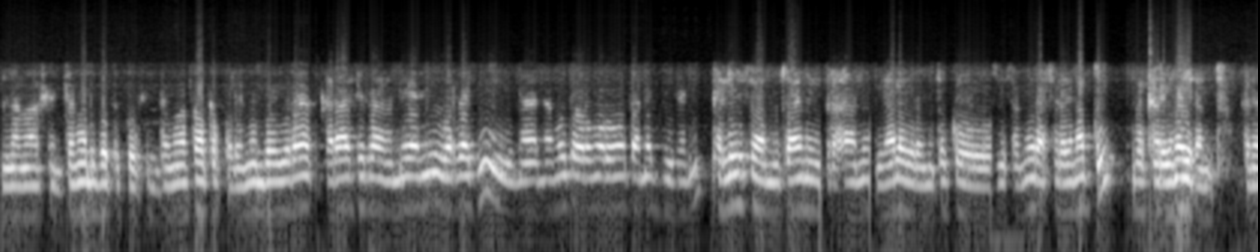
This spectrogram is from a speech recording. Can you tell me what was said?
lama shantama dhibba tokko shantamaa fa'aa kaffalameen baay'eedha. Karaa asirraa manneen warra fi namoota Oromoo Oromoo ta'an ajjeesanii kaleessa mucaan Birhaanuu yaala jedhamu tokko ajjeefameera Shireenatti bakka Reena jedhamtu. Kana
